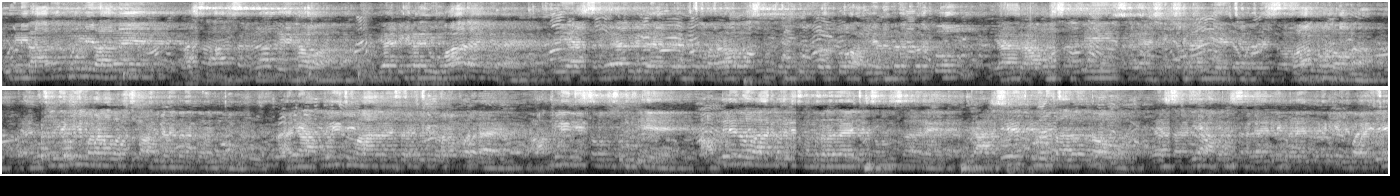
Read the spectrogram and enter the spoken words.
कोणी नारदमुनी झाले सगळा देखावा. या ठिकाणी उभा राहिलेला आहे. मी या सगळ्या विद्यार्थ्यांचं मनापासून कौतुक करतो अभिनंदन करतो. या ग्रामस्थांनी सगळ्या शिक्षकांनी याच्यामध्ये सहभाग नोंदवला. त्यांचं देखील मनापासून अभिनंदन करतो. आणि आपली जी महाराष्ट्राची परंपरा आहे आपली जी संस्कृती आहे आपले जो वारकरी संप्रदायाचे संस्कार आहे ते असेच पुढे चालत राहो. यासाठी आपण सगळ्यांनी प्रयत्न केले पाहिजे.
